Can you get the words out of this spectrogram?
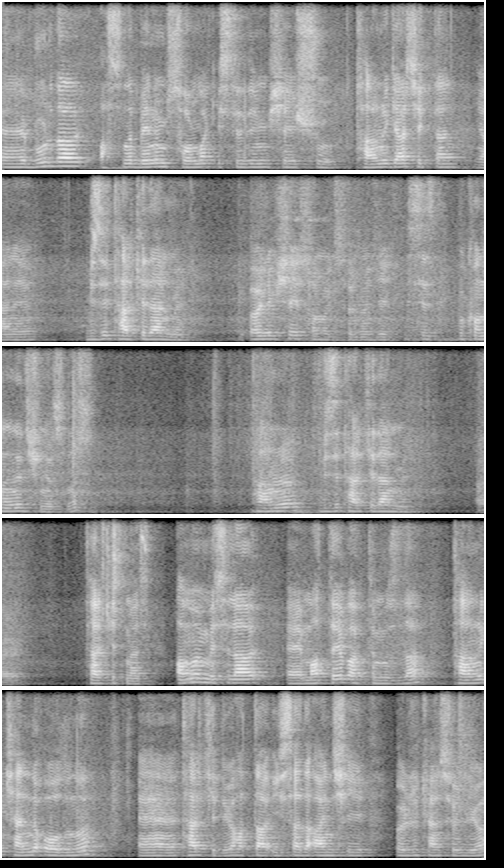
Ee, burada aslında benim sormak istediğim şey şu. Tanrı gerçekten yani bizi terk eder mi? Öyle bir şey sormak istiyorum öncelikle. Siz bu konuda ne düşünüyorsunuz? Tanrı bizi terk eder mi? Hayır. terk etmez. Ama mesela e, maddeye baktığımızda Tanrı kendi oğlunu e, terk ediyor. Hatta İsa da aynı şeyi ölürken söylüyor.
